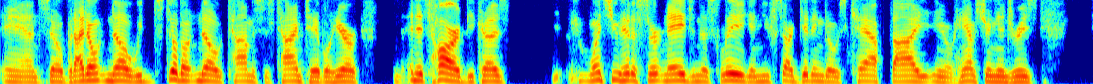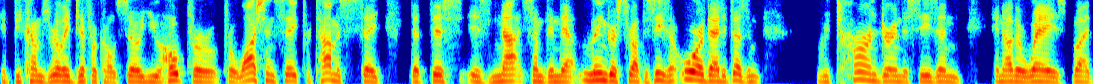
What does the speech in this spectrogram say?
And so, but I don't know. We still don't know Thomas's timetable here and it's hard because once you hit a certain age in this league and you start getting those calf, thigh, you know, hamstring injuries, it becomes really difficult. So you hope for for Washington's sake, for Thomas's sake, that this is not something that lingers throughout the season, or that it doesn't return during the season in other ways. But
